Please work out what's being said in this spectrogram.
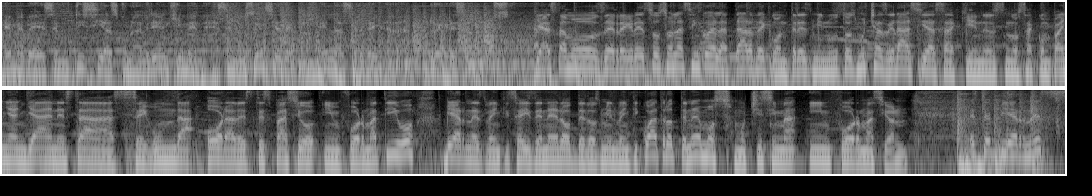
MBS Noticias con Adrián Jiménez en ausencia de Pamela Cerdeira. Regresamos. Ya estamos de regreso, son las 5 de la tarde con 3 minutos. Muchas gracias a quienes nos acompañan ya en esta segunda hora de este espacio informativo. Viernes 26 de enero de 2024 tenemos muchísima información. Este viernes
